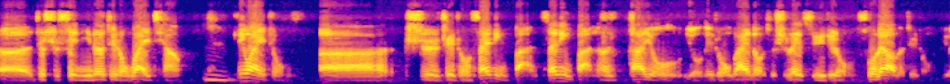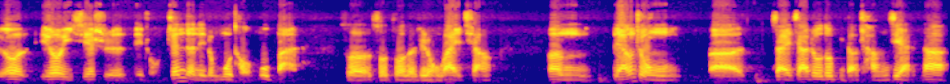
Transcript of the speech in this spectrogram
呃，就是水泥的这种外墙。嗯。另外一种呃是这种 siding 板，siding 板呢，它有有那种 vinyl，就是类似于这种塑料的这种，也有也有一些是那种真的那种木头木板。所所做的这种外墙，嗯，两种呃，在加州都比较常见。那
